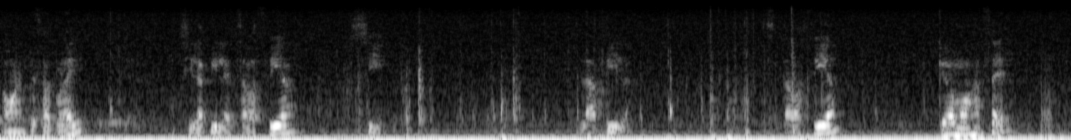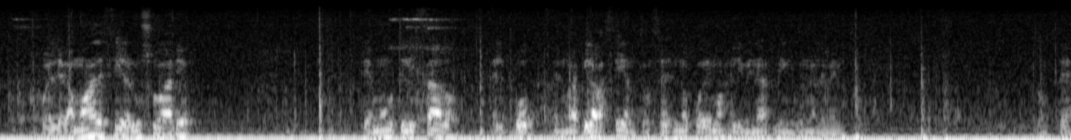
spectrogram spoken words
Vamos a empezar por ahí. Si la pila está vacía, si la pila está vacía, ¿qué vamos a hacer? Pues le vamos a decir al usuario que hemos utilizado el pop en una pila vacía, entonces no podemos eliminar ningún elemento. Entonces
